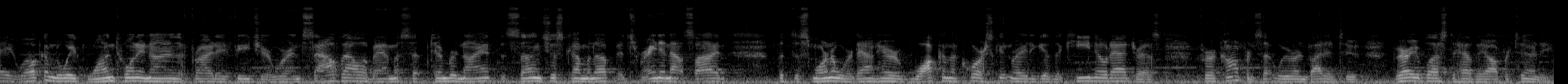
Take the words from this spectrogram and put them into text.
Hey, welcome to week 129 of the Friday feature. We're in South Alabama, September 9th. The sun's just coming up. It's raining outside, but this morning we're down here walking the course, getting ready to give the keynote address for a conference that we were invited to. Very blessed to have the opportunity.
